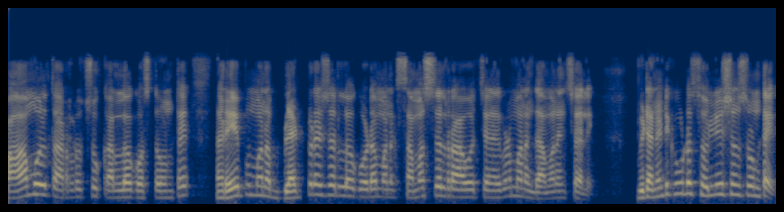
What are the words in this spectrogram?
పాములు తరలుచు కల్లోకి వస్తూ ఉంటే రేపు మన బ్లడ్ ప్రెషర్‌లో కూడా మనకు సమస్యలు రావచ్చు అనేది కూడా మనం గమనించాలి. వీటన్నిటికీ కూడా సొల్యూషన్స్ ఉంటాయి.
